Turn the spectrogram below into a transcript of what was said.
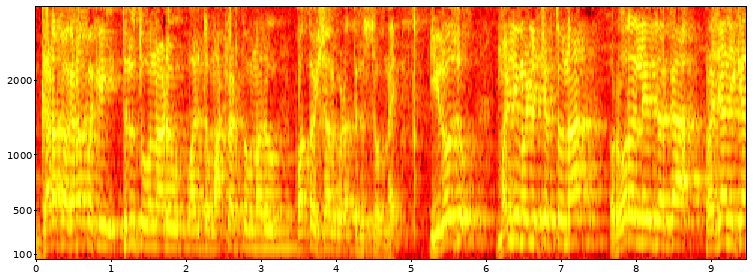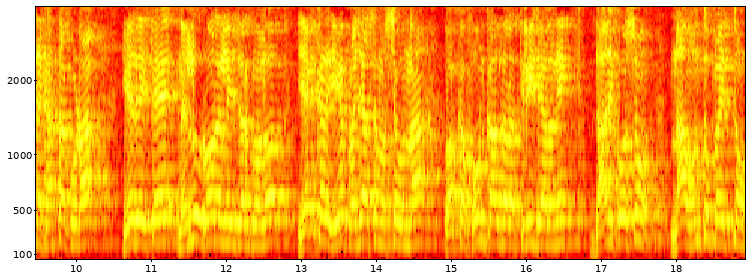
గడప గడపకి తిరుగుతూ ఉన్నాడు. వారితో మాట్లాడుతూ ఉన్నారు. కొత్త విషయాలు కూడా తెలుస్తూ ఉన్నాయి. ఈరోజు మళ్ళీ మళ్ళీ చెప్తున్నా రూరల్ నియోజకవర్గ ప్రజానీకానికి అంతా కూడా ఏదైతే నెల్లూరు రూరల్ నియోజకవర్గంలో ఎక్కడ ఏ ప్రజా సమస్య ఉన్నా ఒక్క ఫోన్ కాల్ ద్వారా తెలియజేయాలని దానికోసం నా వంతు ప్రయత్నం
